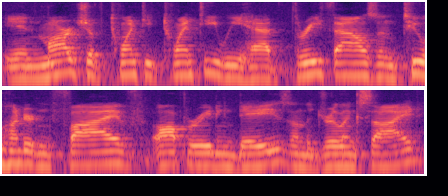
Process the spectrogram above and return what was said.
In March of 2020, we had 3,205 operating days on the drilling side.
